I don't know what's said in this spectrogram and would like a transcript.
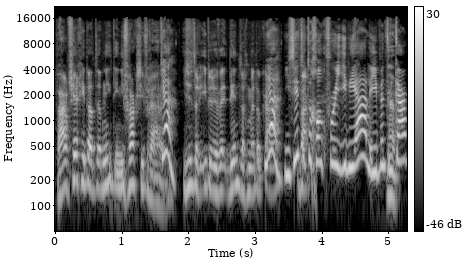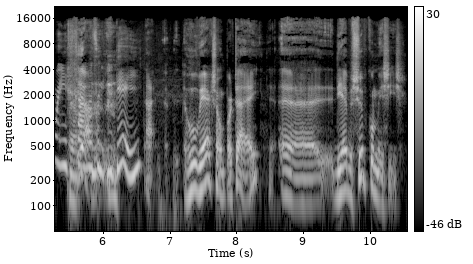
Waarom zeg je dat dan niet in die fractievergadering? Ja. Je zit er iedere dinsdag met elkaar. Ja, je zit er toch ook voor je idealen? Je bent de Ja. Kamer ingegaan Ja. met een idee. nou, hoe werkt zo'n partij? Eh, die hebben subcommissies.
